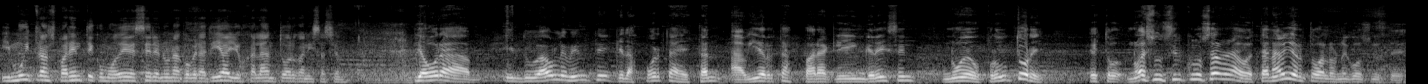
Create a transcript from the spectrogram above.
y muy transparente como debe ser en una cooperativa y ojalá en toda organización. Y ahora, indudablemente que las puertas están abiertas para que ingresen nuevos productores esto no es un círculo cerrado, están abiertos a los negocios ustedes.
